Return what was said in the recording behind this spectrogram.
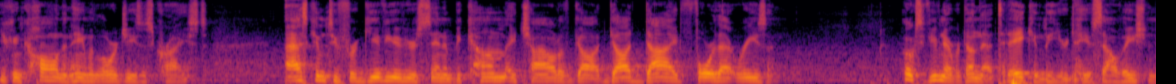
you can call on the name of the Lord Jesus Christ. Ask Him to forgive you of your sin and become a child of God. God died for that reason. Folks, if you've never done that, today can be your day of salvation.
